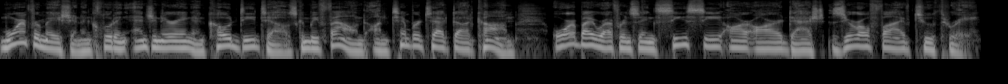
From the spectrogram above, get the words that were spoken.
More information, including engineering and code details, can be found on timbertech.com or by referencing CCRR 0523.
